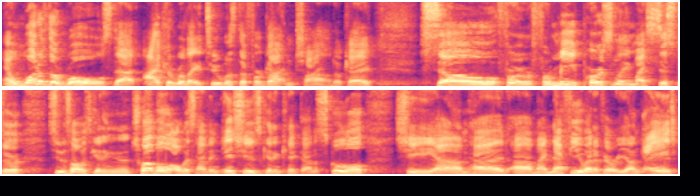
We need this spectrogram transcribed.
And one of the roles that I could relate to was the forgotten child, okay? So for, for me personally, my sister, she was always getting into trouble, always having issues, getting kicked out of school. She um, had uh, my nephew at a very young age,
